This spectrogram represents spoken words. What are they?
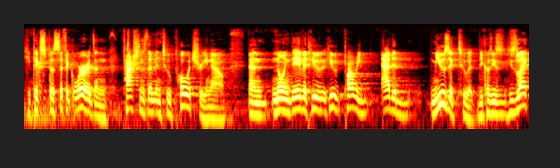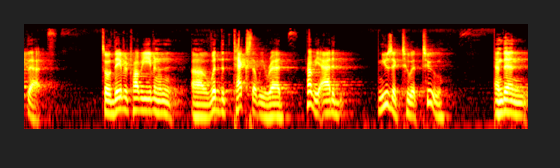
he picks specific words and fashions them into poetry now. And knowing David, he, he probably added music to it because he's, he's like that. So David probably even, uh, with the text that we read, probably added music to it too. And then,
